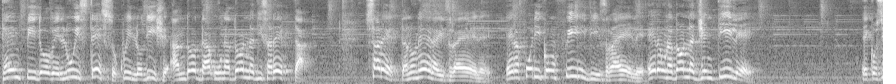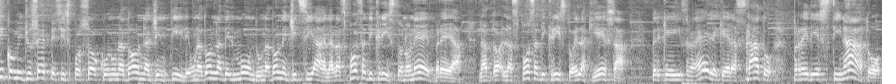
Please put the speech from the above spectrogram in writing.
tempi dove lui stesso, qui lo dice, andò da una donna di Sarepta, Saretta non era Israele, era fuori i confini di Israele, era una donna gentile. E così come Giuseppe si sposò con una donna gentile, una donna del mondo, una donna egiziana, la sposa di Cristo non è ebrea, la, la sposa di Cristo è la Chiesa, perché Israele che era stato predestinato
